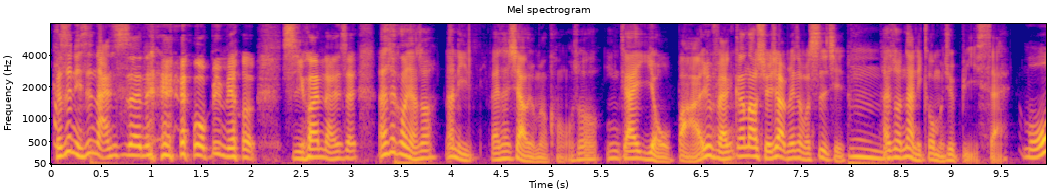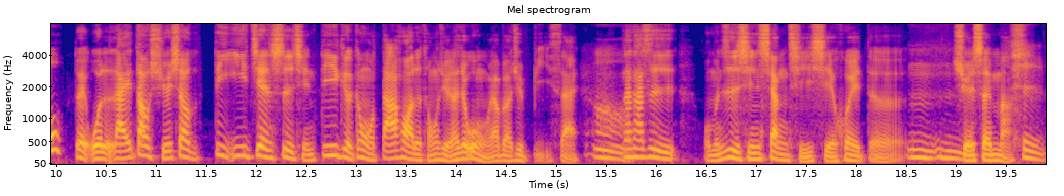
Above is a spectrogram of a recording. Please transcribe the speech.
可是你是男生，我并没有喜欢男生。然后他就跟我讲说：“那你礼拜三下午有没有空？”我说：“应该有吧，因为反正刚到学校也没什么事情。”嗯他，就说：“那你跟我们去比赛。哦，”对我来到学校的第一件事情，第一个跟我搭话的同学，他就问我要不要去比赛。嗯，那他是我们日新象棋协会的嗯嗯，学生嘛，是，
